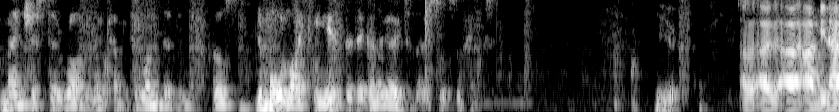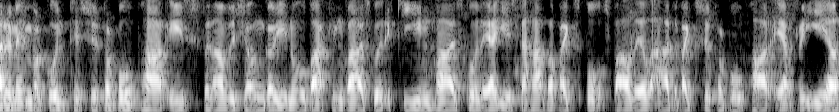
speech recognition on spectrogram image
Manchester rather than coming to London, and else, the more likely is that they're going to go to those sorts of things. Yeah. I, I, I mean, I remember going to Super Bowl parties when I was younger, you know, back in Glasgow, the Key in Glasgow. They used to have a big sports bar there that had a big Super Bowl party every year.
